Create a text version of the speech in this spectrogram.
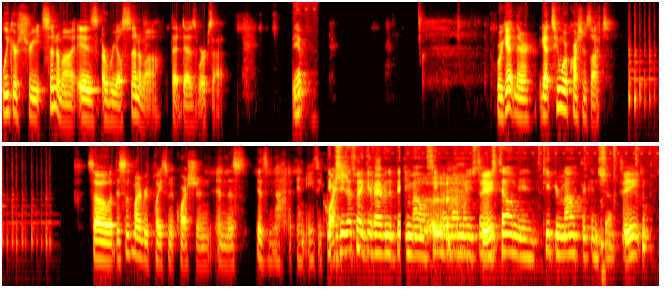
Bleecker Street Cinema is a real cinema that Dez works at. Yep. we're getting there. We got two more questions left. So this is my replacement question, and this is not an easy Yeah, question. see, that's why I keep having a big mouth. See, my mom used to always tell me, keep your mouth freaking shut. See?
